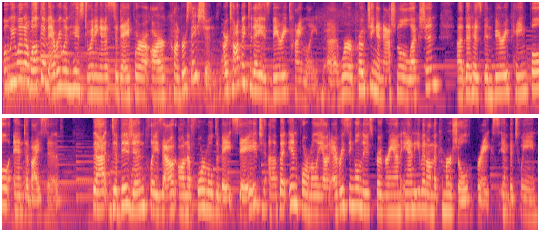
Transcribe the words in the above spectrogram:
Well, we want to welcome everyone who's joining us today for our conversation. Our topic today is very timely. Uh, we're approaching a national election uh, that has been very painful and divisive. That division plays out on a formal debate stage, uh, but informally on every single news program and even on the commercial breaks in between.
